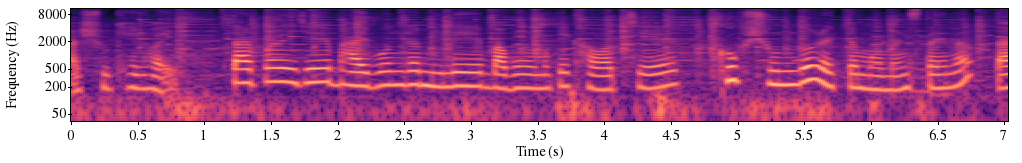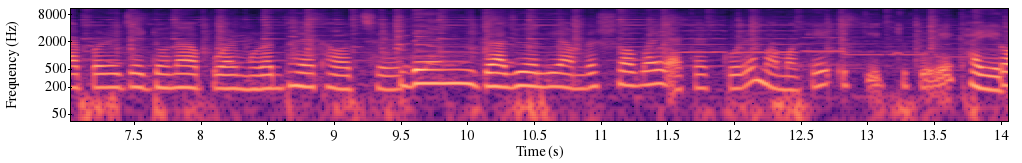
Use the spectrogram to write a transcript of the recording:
আর সুখের হয়। তারপরে এই যে ভাই বোনরা মিলে বাবু মামাকে খাওয়াচ্ছে খুব সুন্দর একটা মোমেন্টস তাই না? তারপরে যে ডোনা আপু আর মুরাদ ভাইয়া খাওয়াচ্ছে দেন গ্রাজুয়ালি আমরা সবাই এক এক করে মামাকে একটু একটু করে খাইয়ে তো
